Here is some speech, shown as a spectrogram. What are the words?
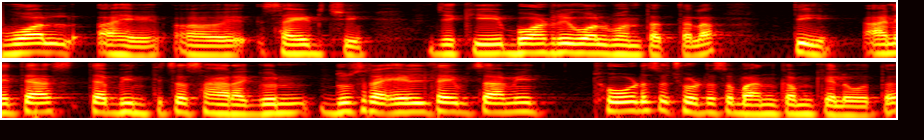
वॉल आहे साईडची जे की बाँड्री वॉल म्हणतात त्याला ती. आणि त्याच त्या भिंतीचा सहारा घेऊन दुसरा एल टाईपचा आम्ही थोडंसं छोटंसं बांधकाम केलं होतं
